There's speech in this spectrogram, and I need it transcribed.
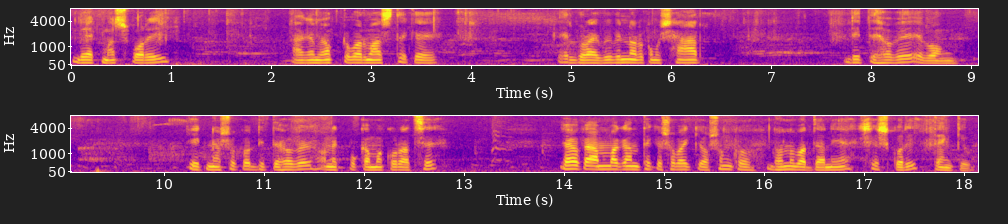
দু এক মাস পরেই আগামী অক্টোবর মাস থেকে এর গোড়ায় বিভিন্ন রকম সার দিতে হবে এবং কীটনাশকও দিতে হবে। অনেক পোকামাকড় আছে। যাই হোক আম বাগান থেকে সবাইকে অসংখ্য ধন্যবাদ জানিয়ে শেষ করি। Thank you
